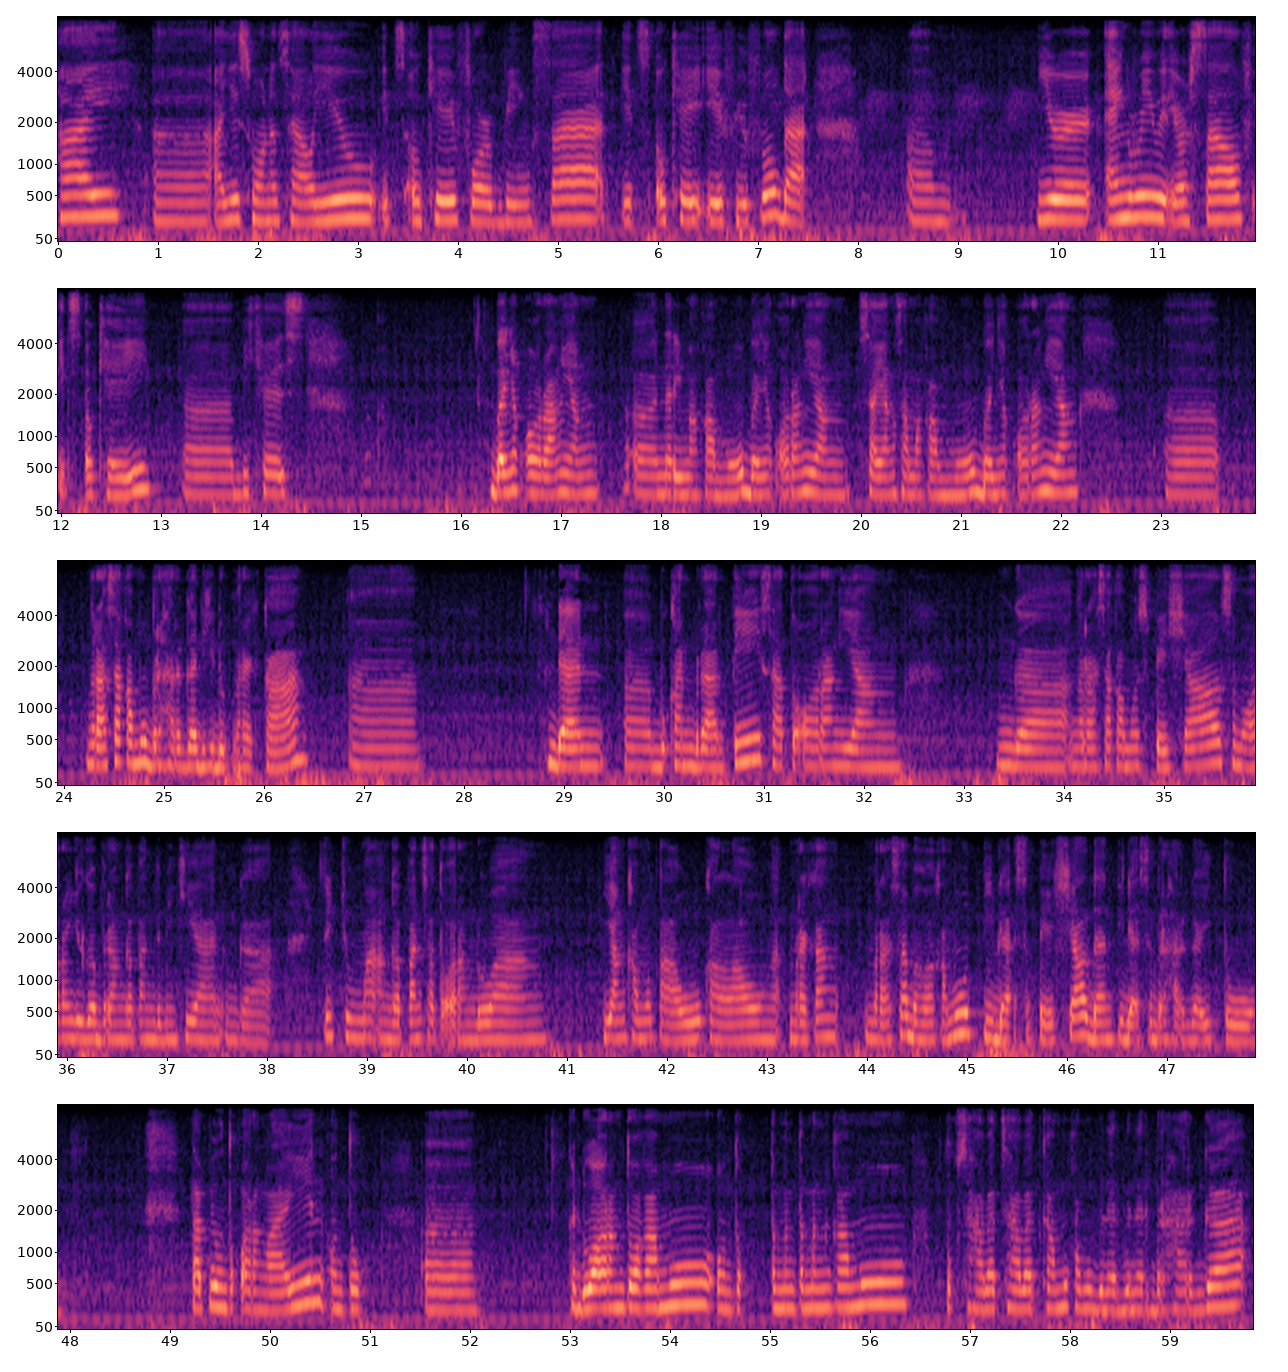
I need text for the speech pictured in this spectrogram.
Hi, uh, I just wanna tell you it's okay for being sad. It's okay if you feel that um, you're angry with yourself. It's okay uh, because banyak orang yang uh, nerima kamu, banyak orang yang sayang sama kamu, banyak orang yang uh, ngerasa kamu berharga di hidup mereka. Uh, dan uh, bukan berarti satu orang yang nggak ngerasa kamu spesial semua orang juga beranggapan demikian enggak itu cuma anggapan satu orang doang. Yang kamu tahu kalau mereka merasa bahwa kamu tidak spesial dan tidak seberharga itu. Tapi untuk orang lain untuk uh, kedua orang tua kamu untuk teman-teman kamu untuk sahabat-sahabat kamu kamu benar-benar berharga.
